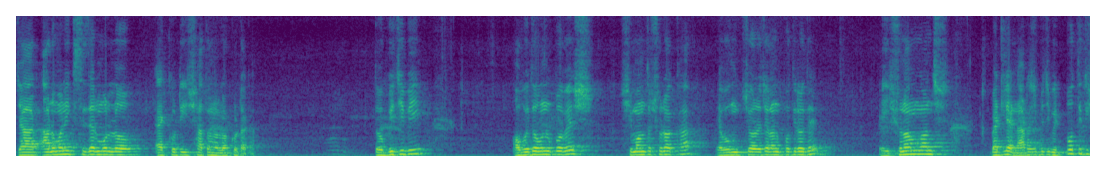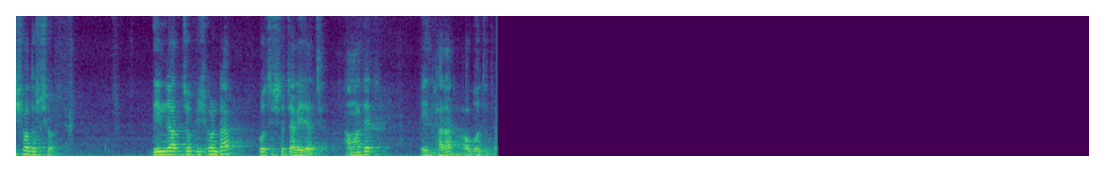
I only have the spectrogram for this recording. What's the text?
যার আনুমানিক সিজার মূল্য এক কোটি সাতান্ন লক্ষ টাকা। তো বিজিবি অবৈধ অনুপ্রবেশ, সীমান্ত সুরক্ষা এবং চোরাচালান প্রতিরোধে এই সুনামগঞ্জ ব্যাটালিয়ান আঠাশ বিজিবির প্রতিটি সদস্য দিন রাত চব্বিশ ঘণ্টা প্রচেষ্টা চালিয়ে যাচ্ছে। আমাদের এই ধারা অব্যাহত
